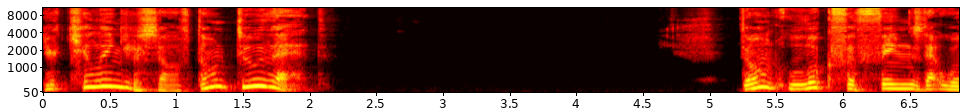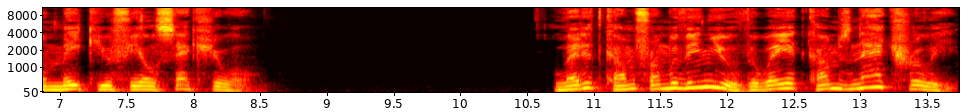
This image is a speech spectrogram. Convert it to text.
You're killing yourself. Don't do that. Don't look for things that will make you feel sexual. Let it come from within you the way it comes naturally.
